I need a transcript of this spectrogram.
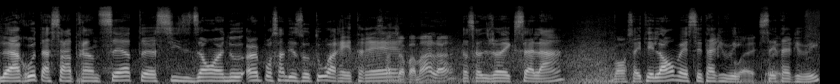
la route à 137, euh, si disons un, 1% des autos Ça arrêterait, déjà pas mal, hein? ça serait déjà excellent. Bon, ça a été long, mais c'est arrivé. Ouais, c'est ouais. arrivé.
